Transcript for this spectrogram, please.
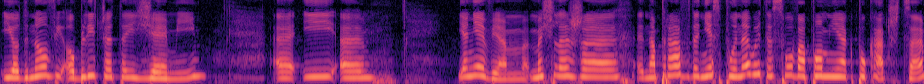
i odnowi oblicze tej ziemi. E, I ja nie wiem, myślę, że naprawdę nie spłynęły te słowa po mnie jak po kaczce,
